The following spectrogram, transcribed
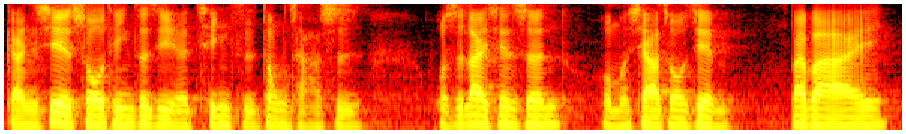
感谢收听这集的亲子洞察室，我是赖先生，我们下周见，拜拜。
